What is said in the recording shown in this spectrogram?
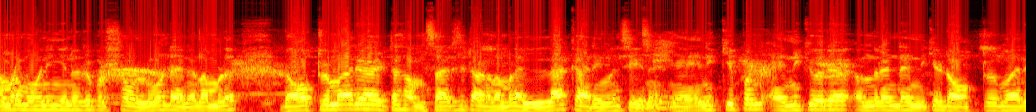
നമ്മുടെ മോൻ ഇങ്ങനെ ഒരു പ്രശ്നം ഉള്ളതുകൊണ്ട് തന്നെ നമ്മൾ ഡോക്ടർമാരുമായിട്ട് സംസാരിച്ചിട്ടാണ് നമ്മൾ എല്ലാ കാര്യങ്ങളും ചെയ്യുന്നത്. എനിക്കിപ്പം എനിക്കൊരു ഒന്ന് രണ്ട് എനിക്ക് ഡോക്ടർമാർ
